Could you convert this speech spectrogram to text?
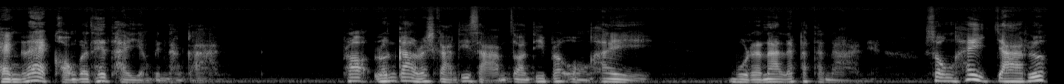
แห่งแรกของประเทศไทยอย่างเป็นทางการ เพราะล้นเกล้ารัชกาลที่สามตอนที่พระองค์ให้บูรณะและพัฒนาเนี่ยทรงให้จารึก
